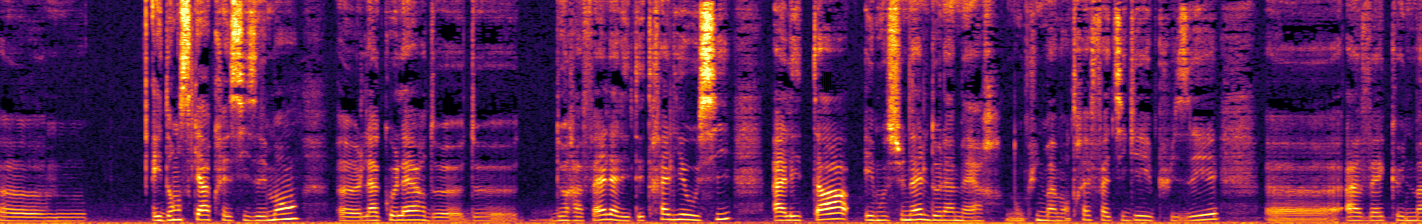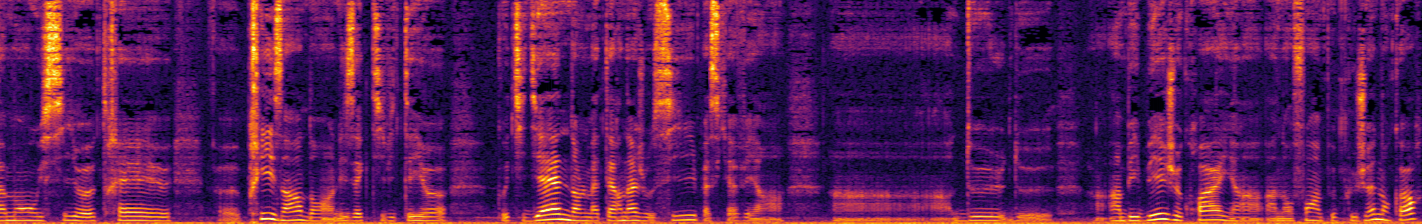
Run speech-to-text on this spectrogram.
Et dans ce cas précisément, euh, la colère de, de, Raphaël, elle était très liée aussi à l'état émotionnel de la mère. Donc une maman très fatiguée, épuisée, euh, avec une maman aussi euh, très prise hein, dans les activités quotidiennes, dans le maternage aussi, parce qu'il y avait un, bébé, je crois, et un, enfant un peu plus jeune encore.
